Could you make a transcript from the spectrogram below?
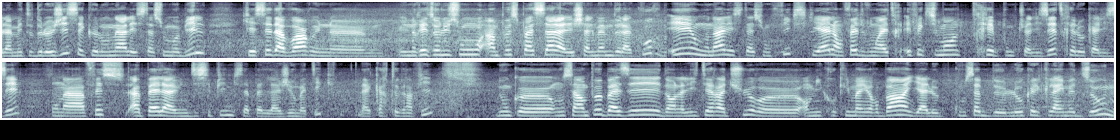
La méthodologie, c'est que l'on a les stations mobiles qui essaient d'avoir une, euh, une, résolution un peu spatiale à l'échelle même de la courbe. Et on a les stations fixes qui, elles, en fait, vont être effectivement très ponctualisées, très localisées. On a fait appel à une discipline qui s'appelle la géomatique, la cartographie. Donc euh, on s'est un peu basé dans la littérature euh, en microclimat urbain, il y a le concept de Local Climate Zone.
